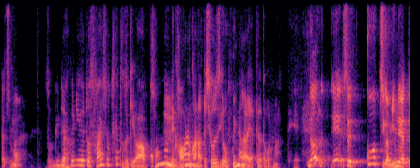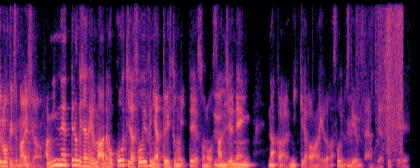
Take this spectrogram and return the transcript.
たちも。そう逆に言うと、最初つけたときは、こんなんで変わるのかなって正直思いながらやってたところもあって。なんえ、それ、コーチがみんなやってるわけじゃないじゃん。あみんなやってるわけじゃないけど、まあでもコーチではそういうふうにやってる人もいて、そのうん30年なんか日記だかわかんないけど、そういうのつけようみたいなことやってて、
